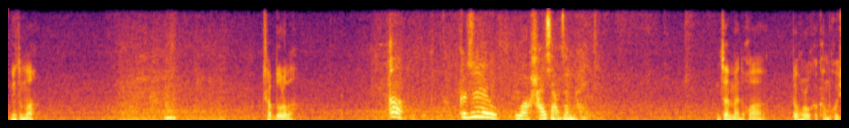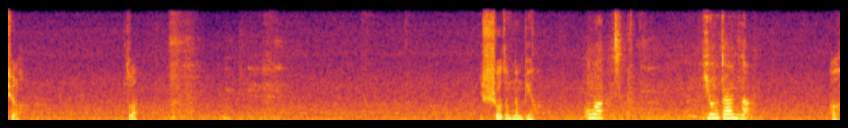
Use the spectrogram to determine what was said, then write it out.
你怎么了？差不多了吧？嗯，可是我还想再买一点。你再买的话，等会儿我可扛不回去了。走吧。你手怎么那么冰啊？我有点冷。好，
